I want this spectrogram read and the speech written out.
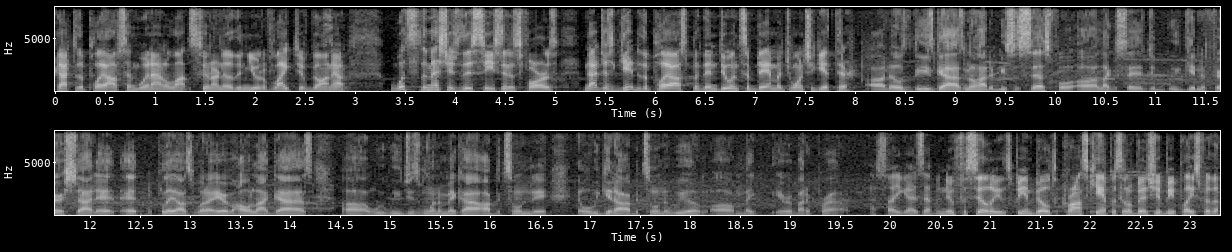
got to the playoffs and went out a lot sooner, I know, than you would have liked to have gone out. What's the message this season as far as not just getting to the playoffs, but then doing some damage once you get there? Uh, those these guys know how to be successful. Uh, like I said, we getting a fair shot at, at the playoffs with all our guys. Uh, we, we, just want to make our opportunity, and when we get our opportunity, we'll uh, make everybody proud. I saw you guys have a new facility that's being built across campus. It'll eventually be a place for the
